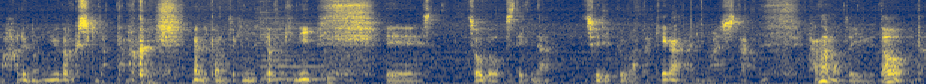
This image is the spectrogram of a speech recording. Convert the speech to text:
春の入学式だったのか 何かの時に行った時に、え、ちょうど素敵なチューリップ畑がありました「花も」という歌を歌っ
